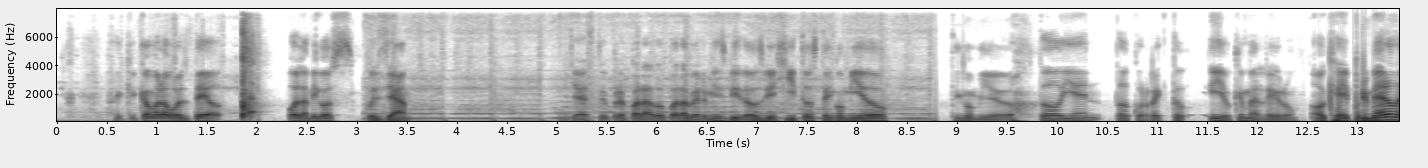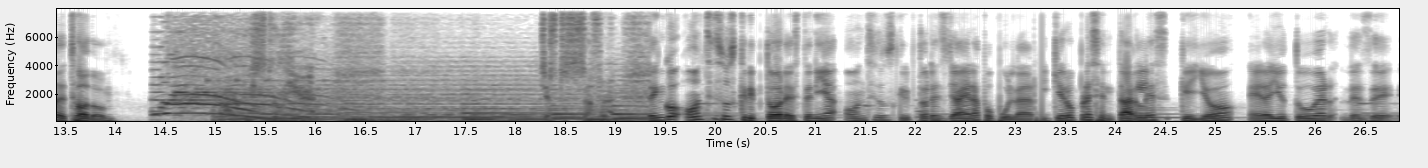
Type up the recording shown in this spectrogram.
¿Qué cámara volteo? Hola amigos, pues ya Ya estoy preparado para ver mis videos viejitos. Tengo miedo. Tengo miedo. Todo bien, todo correcto. Y yo que me alegro. Ok, primero de todo Tengo 11 suscriptores, tenía 11 suscriptores, ya era popular. Y quiero presentarles que yo era youtuber desde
